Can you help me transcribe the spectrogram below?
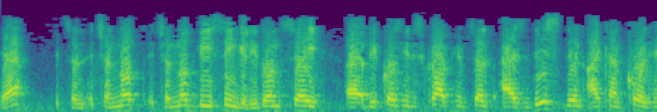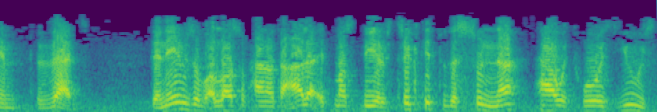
Yeah? It shall, it shall not, it shall not be single. You don't say, uh, because he described himself as this, then I can call him that. The names of Allah subhanahu wa ta'ala, it must be restricted to the sunnah, how it was used.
